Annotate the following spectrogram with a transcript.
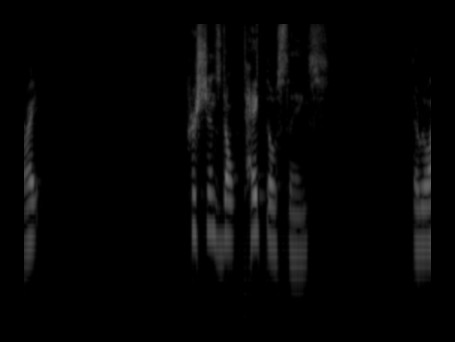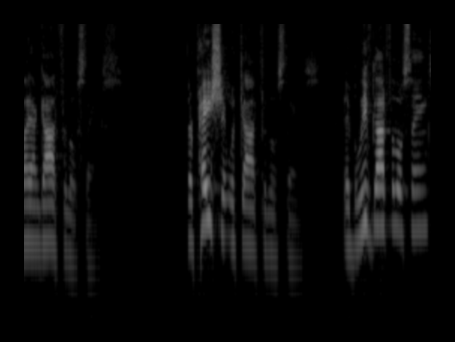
Right? Christians don't take those things, they rely on God for those things. They're patient with God for those things. They believe God for those things,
